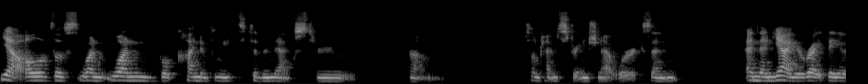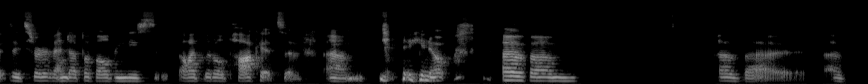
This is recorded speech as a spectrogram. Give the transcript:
yeah, all of those one one book kind of leads to the next through um, sometimes strange networks and and then yeah, you're right. They they sort of end up evolving these odd little pockets of um, you know of um, of uh, of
